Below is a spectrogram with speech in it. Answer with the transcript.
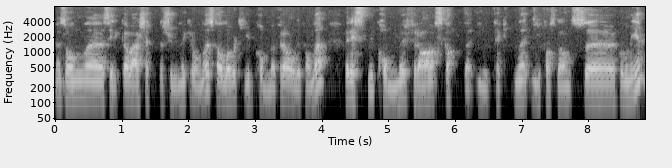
Men sånn eh, ca. hver sjette-sjuende krone skal over tid komme fra oljefondet. Resten kommer fra skatteinntektene i fastlandsøkonomien.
